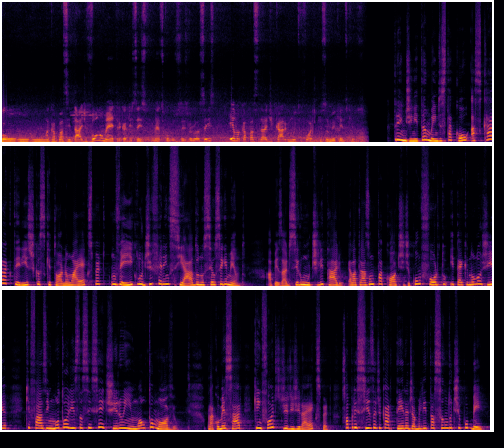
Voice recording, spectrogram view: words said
com um, uma capacidade volumétrica de 6 metros cúbicos 6,6 e uma capacidade de carga muito forte que são 1.500 kg. Trendini também destacou as características que tornam a Expert um veículo diferenciado no seu segmento. Apesar de ser um utilitário, ela traz um pacote de conforto e tecnologia que fazem motoristas se sentirem em um automóvel. Para começar, quem for dirigir a Expert só precisa de carteira de habilitação do tipo B,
